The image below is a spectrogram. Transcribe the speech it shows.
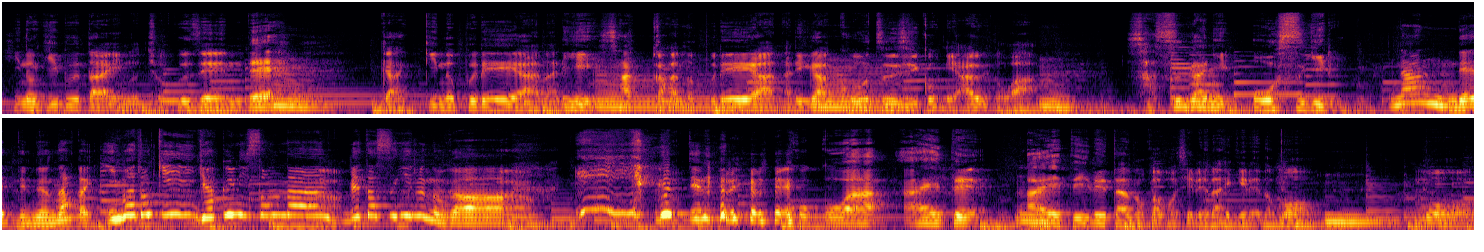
ヒノキ舞台の直前で、うん楽器のプレイヤーなり、うん。サッカーのプレイヤーなりが交通事故に遭うのはうん。さすがに多すぎる。なんでってなんか今時逆にそんなベタすぎるのがってなるよね。ここはあえて、うん。あえて入れたのかもしれないけれどもう、ん。も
